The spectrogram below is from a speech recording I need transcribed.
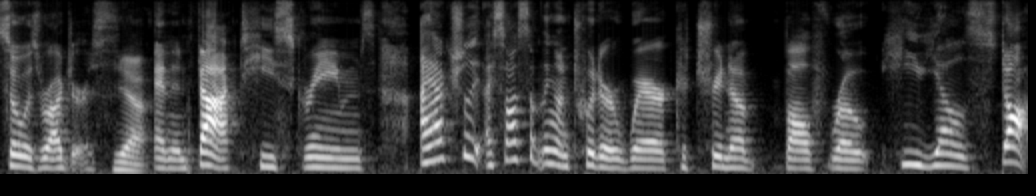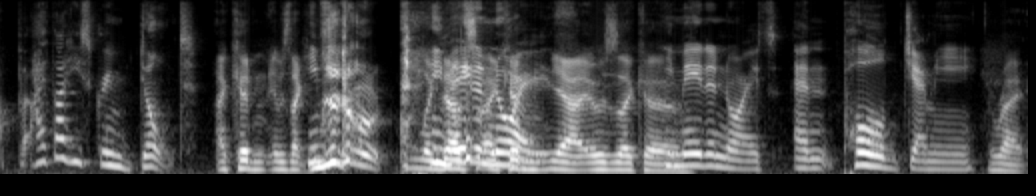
So was Rogers. Yeah. and in fact, he screams. I actually I saw something on Twitter where Caitríona Balfe wrote he yells stop, but I thought he screamed don't. I couldn't. It was like made- like he made a I couldn't. noise. Yeah, it was like a He made a noise and pulled Jemmy, right.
